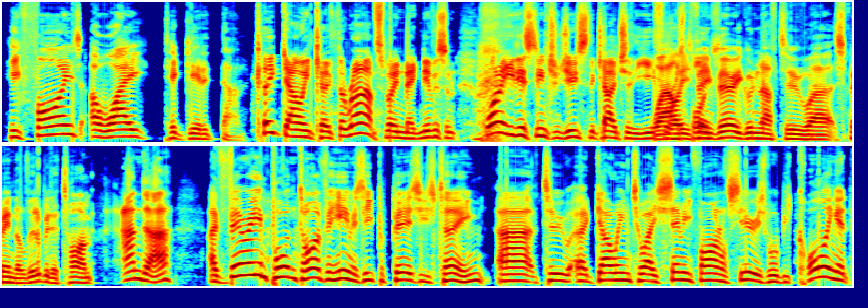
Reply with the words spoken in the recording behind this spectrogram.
He finds a way to get it done. Keep going, Keith. The run up's been magnificent. Why don't you just introduce the coach of the year Well, he's please? been very good enough to uh, spend a little bit of time under a very important time for him as he prepares his team uh, to uh, go into a semi final series. We'll be calling it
